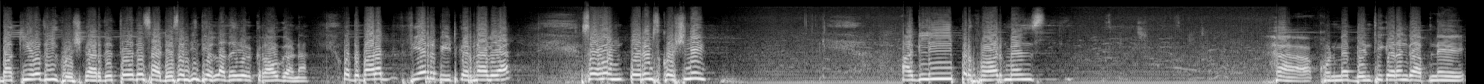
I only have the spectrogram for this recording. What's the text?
ਬਾਕੀ ਉਹ ਤੁਸੀਂ ਖੁਸ਼ ਕਰ ਦਿੱਤੇ ਤੇ ਸਾਡੇ ਸਮੇਂ ਦੀ ਅੱਲਾ ਦਾ ਜੋ ਕਰਾਓ ਗਾਣਾ। ਉਹ ਦੁਬਾਰਾ ਫੇਰ ਰਿਪੀਟ ਕਰਨਾ ਪਿਆ। ਸੋ ਹੁਣ ਪੇਰੈਂਟਸ ਖੁਸ਼ ਨੇ? ਅਗਲੀ ਪਰਫਾਰਮੈਂਸ ਹਾਂ, ਹੁਣ ਮੈਂ ਬੇਨਤੀ ਕਰਾਂਗਾ ਆਪਣੇ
